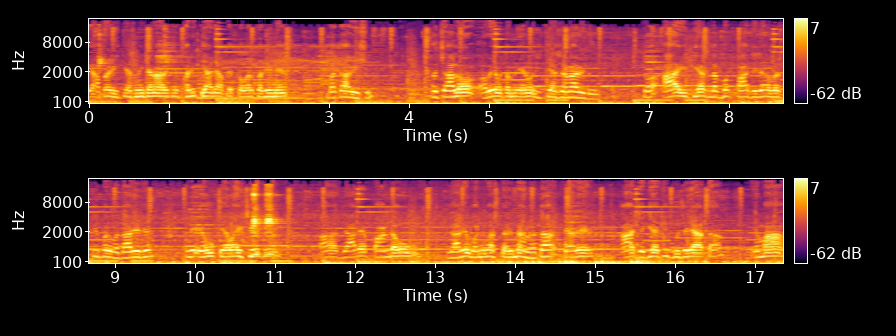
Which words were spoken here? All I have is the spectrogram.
એ આપણા ઇતિહાસ નહીં જણાવે કે ફરી ત્યારે આપણે કવર કરીને બતાવીશું. તો ચાલો, હવે હું તમને એનો ઇતિહાસ જણાવી દઉં. તો આ ઇતિહાસ લગભગ પાંચ હજાર વર્ષથી પણ વધારે છે અને એવું કહેવાય છે કે આ જ્યારે પાંડવો જ્યારે વનવાસ દરમિયાન હતા ત્યારે આ જગ્યાથી ગુજર્યા હતા. એમાં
